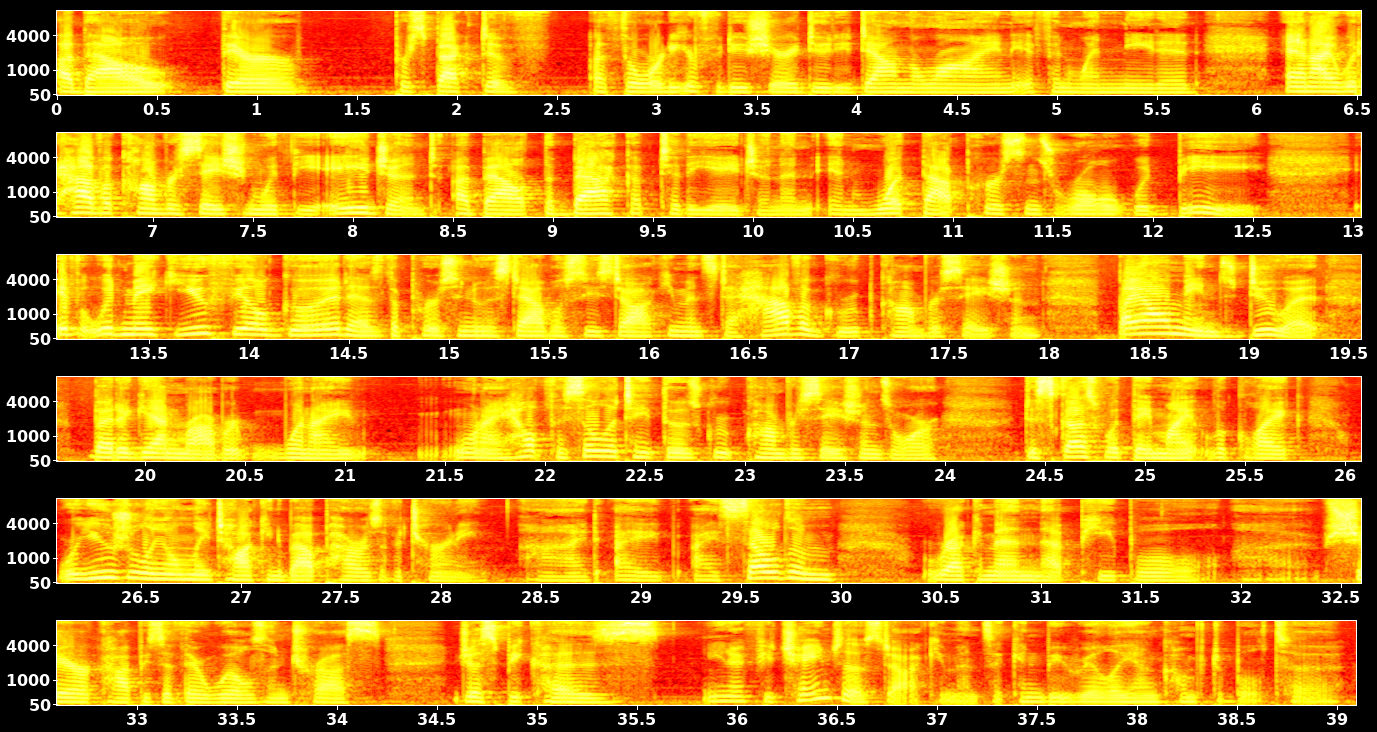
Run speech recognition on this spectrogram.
about their prospective authority or fiduciary duty down the line if and when needed. And I would have a conversation with the agent about the backup to the agent and, and what that person's role would be. If it would make you feel good as the person who established these documents to have a group conversation, by all means do it. But again, Robert, when I when I help facilitate those group conversations or discuss what they might look like, we're usually only talking about powers of attorney. I, I, I seldom recommend that people uh, share copies of their wills and trusts just because you know if you change those documents it can be really uncomfortable to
